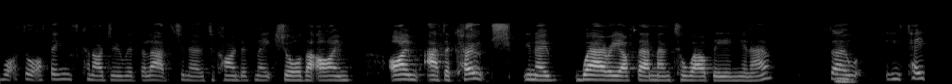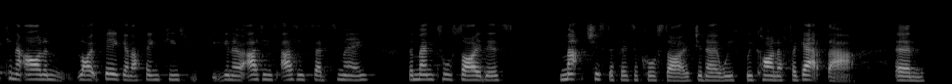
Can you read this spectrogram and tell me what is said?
what sort of things can I do with the lads? You know, to kind of make sure that I'm I'm as a coach, you know, wary of their mental well-being. You know, so. Mm he's taken it on and like big and i think he's you know as he's as he said to me the mental side is matches the physical side you know we, we kind of forget that and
